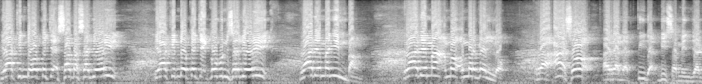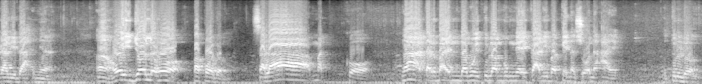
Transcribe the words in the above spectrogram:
yakin doh kecek sabah sajoi yakin doh kecek kubun sajoi rade menyimbang. Rade ma mergelok ra aso arana tidak bisa menjaga lidahnya. Ah jolo ho papodom salamat ko. Nga terbain dabo itu lambungnya ikan ibakai nasona ay betul do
